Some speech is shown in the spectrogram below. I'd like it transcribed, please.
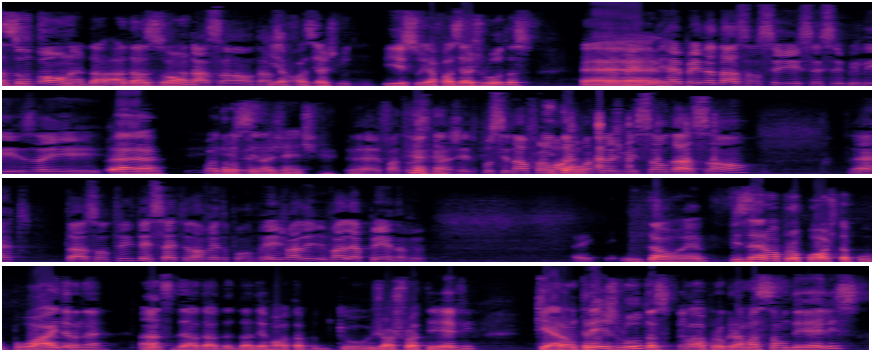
Zon, né? Da, a da Zon. A da Zon, da ia Zon. Fazer as, uhum. Isso, ia fazer as lutas. É... De repente a Dazão se sensibiliza e. É, Patrocina a gente. É, patrocina a gente. Por sinal, foi uma então... ótima transmissão da Zon, certo? Da Zon, R$ 37,90 por mês, vale, vale a pena, viu? Então, é, fizeram uma proposta pro, pro Wider, né? Antes da, da, da, derrota que o Joshua teve, que eram três lutas pela programação deles.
